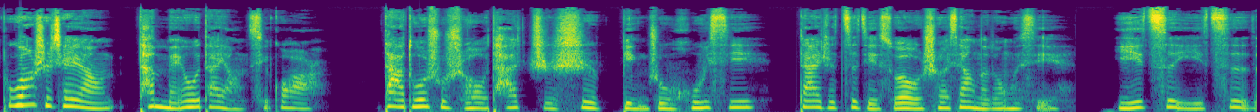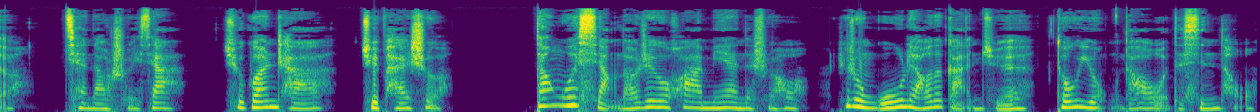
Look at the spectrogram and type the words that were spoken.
不光是这样，他没有带氧气罐，大多数时候他只是屏住呼吸，带着自己所有摄像的东西，一次一次的潜到水下去观察、去拍摄。当我想到这个画面的时候，这种无聊的感觉都涌到我的心头。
